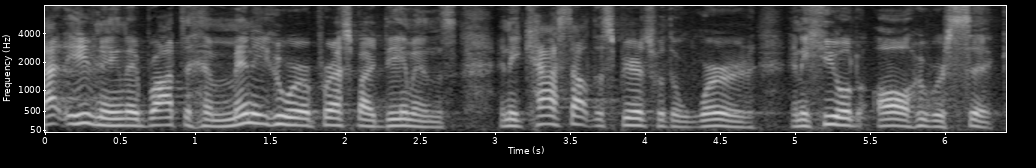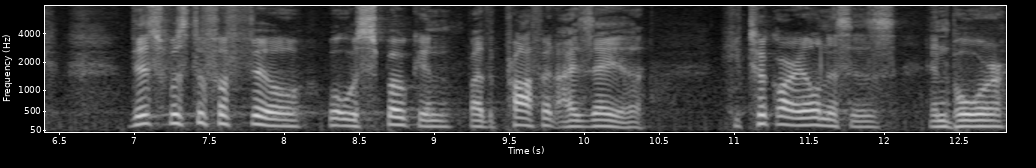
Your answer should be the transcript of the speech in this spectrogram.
That evening, they brought to him many who were oppressed by demons, and he cast out the spirits with a word, and he healed all who were sick. This was to fulfill what was spoken by the prophet Isaiah. He took our illnesses and bore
